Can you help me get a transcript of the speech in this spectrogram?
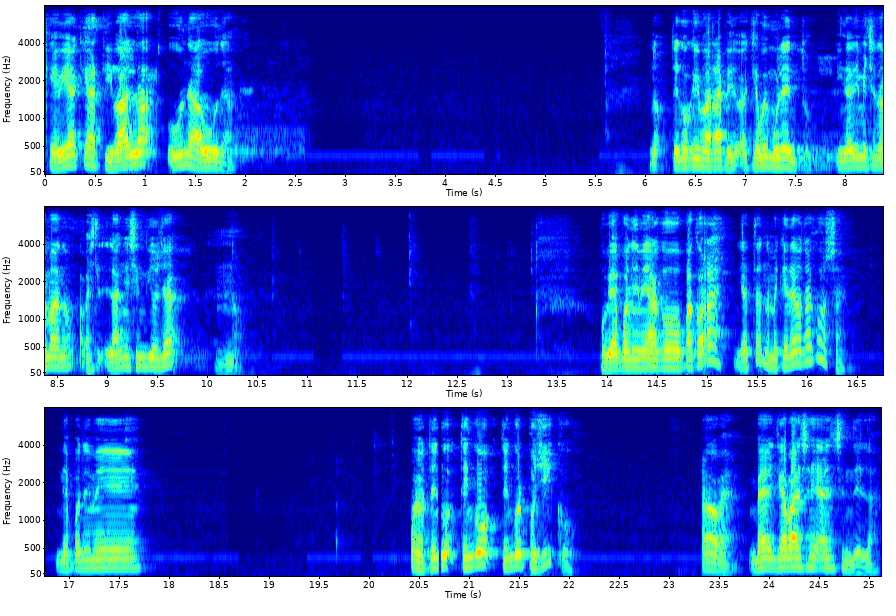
que había que activarla una a una. No, tengo que ir más rápido, es que voy muy lento. Y nadie me echa una mano. A ver, ¿la han encendido ya? No. Pues voy a ponerme algo para correr. Ya está, no me queda otra cosa. Voy a ponerme... Bueno, tengo, tengo, tengo el pollico. A ver, ve, ya va a encenderla.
